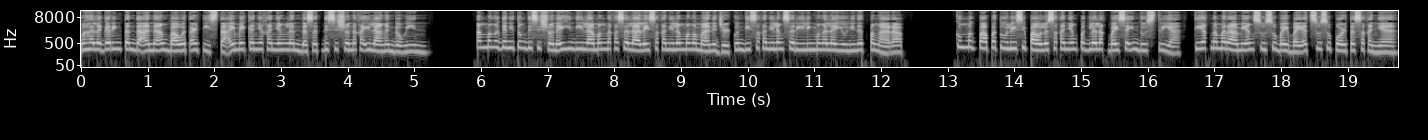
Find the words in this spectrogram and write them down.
mahalaga ring tandaan na ang bawat artista ay may kanya-kanyang landas at desisyon na kailangan gawin. Ang mga ganitong desisyon ay hindi lamang nakasalalay sa kanilang mga manager kundi sa kanilang sariling mga layunin at pangarap. Kung magpapatuloy si Paulo sa kanyang paglalakbay sa industriya, tiyak na marami ang susubaybay at susuporta sa kanya.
